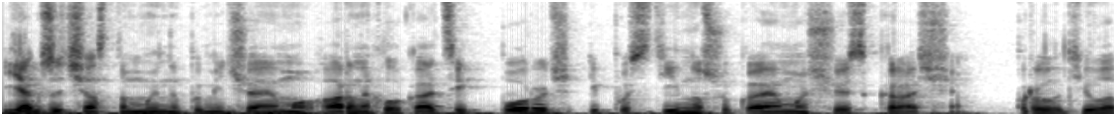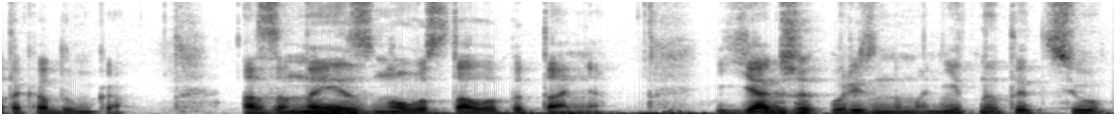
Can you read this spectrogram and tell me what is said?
Як же часто ми не помічаємо гарних локацій поруч і постійно шукаємо щось краще? Прилетіла така думка. А за нею знову стало питання: як же урізноманітнити цю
